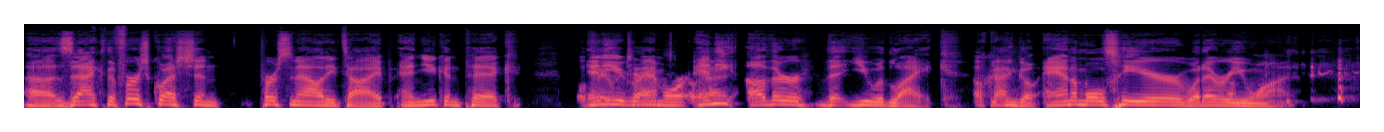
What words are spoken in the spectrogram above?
uh, Zac, the first question, personality type, and you can pick okay, Enneagram or okay. any other that you would like. Okay. You can go animals here, whatever you want.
